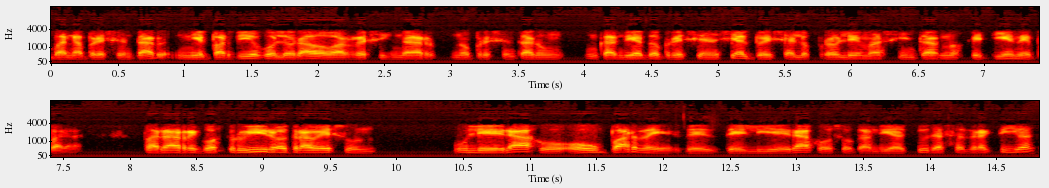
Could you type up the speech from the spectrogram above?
van a presentar, ni el Partido Colorado va a resignar no presentar un, candidato presidencial pese a los problemas internos que tiene para, para reconstruir otra vez un, un liderazgo o un par de, de liderazgos o candidaturas atractivas,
